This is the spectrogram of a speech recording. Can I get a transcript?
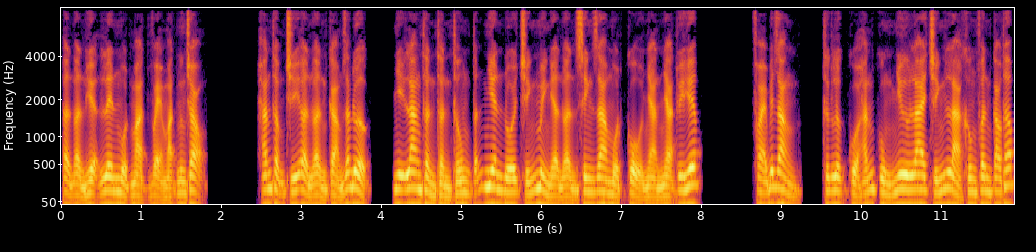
ẩn ẩn hiện lên một mặt vẻ mặt ngưng trọng. Hắn thậm chí ẩn ẩn cảm giác được, nhị lang thần thần thông tất nhiên đối chính mình ẩn ẩn sinh ra một cổ nhàn nhạt uy hiếp. Phải biết rằng, thực lực của hắn cùng như lai chính là không phân cao thấp.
